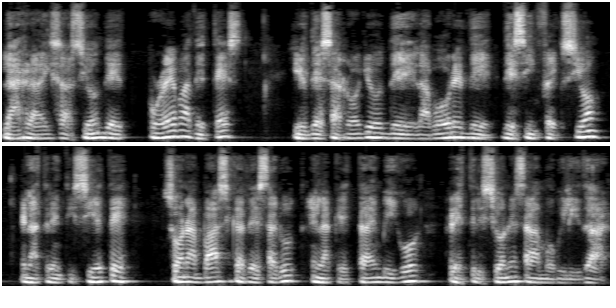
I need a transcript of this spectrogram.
la realización de pruebas de test y el desarrollo de labores de desinfección en las 37 zonas básicas de salud en las que está en vigor restricciones a la movilidad.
